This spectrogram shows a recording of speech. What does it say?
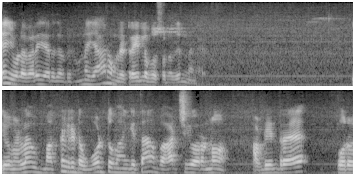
ஏன் இவ்வளோ விலை ஏறுது அப்படின்னா யார் உங்களை ட்ரெயினில் போக சொன்னதுன்னாங்க. இவங்கெல்லாம் மக்கள்கிட்ட ஓட்டு வாங்கி தான் நம்ம ஆட்சிக்கு வரணும் அப்படின்ற ஒரு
